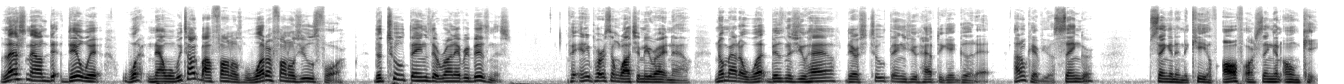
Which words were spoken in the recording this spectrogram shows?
let's now d- deal with what now when we talk about funnels, what are funnels used for? The two things that run every business. For any person watching me right now, no matter what business you have, there's two things you have to get good at. I don't care if you're a singer, singing in the key of off or singing on key.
